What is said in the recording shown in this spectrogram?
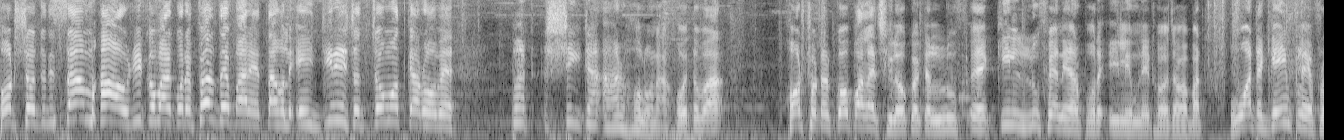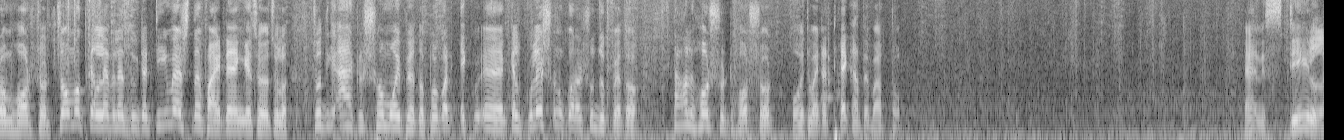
হটশট যদি সামহাও রিকভার করে ফেলতে পারে, তাহলে এই জিনিসটা চমৎকার হবে। বাট সেইটা আর হলো না। হয়তোবা হটশটের কপালে ছিল কয়েকটা লুফে, কিল লুফে নেওয়ার পরে ইলিমিনেট হয়ে যাওয়া। But what a game play from Hotshot. চমৎকার লেভেলের দুইটা টিমের সাথে ফাইটে এঙ্গেজ হয়েছিল। যদি আর একটু সময় পেতো প্রপার ক্যালকুলেশন করার সুযোগ পেত, তাহলে হটশট হটশট হয়তো এটা ঠেকাতে পারতো। অ্যান্ড স্টিল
